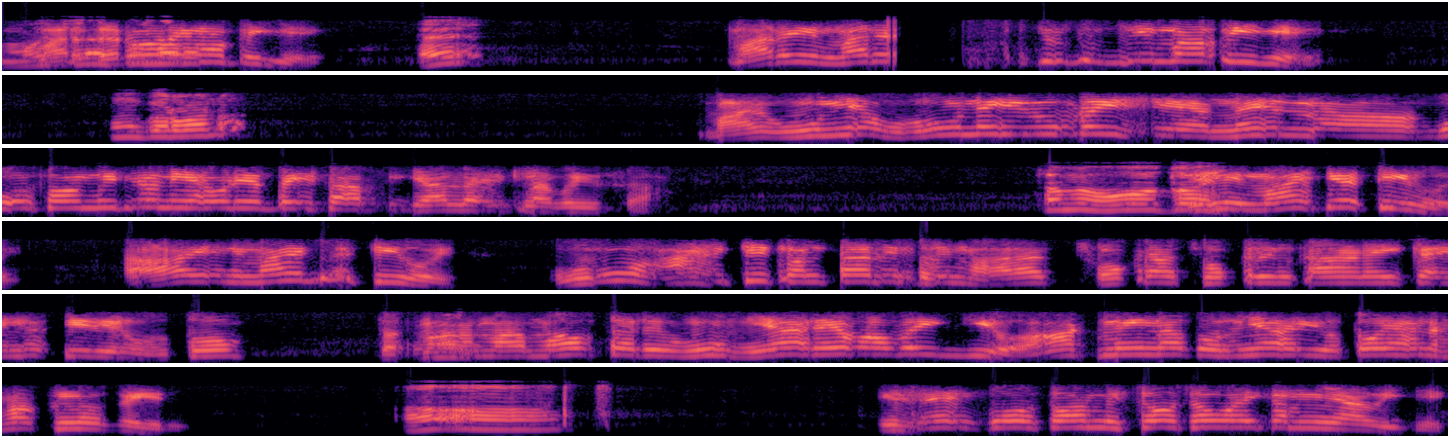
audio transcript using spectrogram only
મોકલ્યા ઘરવાળી આપી જાય હે? મારે મારે માં આપી જાય શું કરવાનું? મારે હું ને હું નહીં એવું છે નહીં ગોસ્વામી છે ને એવડે પૈસા આપી ગયા એટલા પૈસા. તમે હો તો એની માય બેઠી હોય. હા એની માય બેઠી હોય. હું અહીંથી કંટાળી ભાઈ મારા છોકરા છોકરીને કારણે કઈ નથી રહેવું તો મારા મારા માવતરે હું ન્યા રહેવા વહી ગયો. આઠ મહિના તો ન્યા રહ્યો તો એને હક ન કરી. હા. હા. એ જૈન ગોસ્વામી છો છો કેમ નહીં આવી ગઈ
